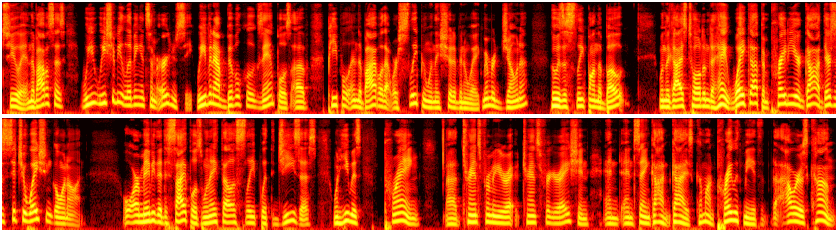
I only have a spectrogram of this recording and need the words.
to it. And the Bible says we, we should be living in some urgency. We even have biblical examples of people in the Bible that were sleeping when they should have been awake. Remember Jonah, who was asleep on the boat? When the guys told him to, hey, wake up and pray to your God, there's a situation going on. Or maybe the disciples, when they fell asleep with Jesus, when he was praying uh, transfiguration and and saying, God, guys, come on, pray with me. The hour has come.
